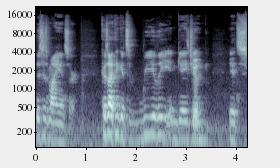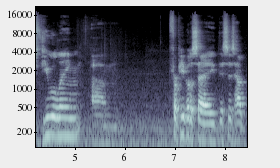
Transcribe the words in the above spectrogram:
This is my answer," because I think it's really engaging. It's fueling. Um, for people to say this is how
